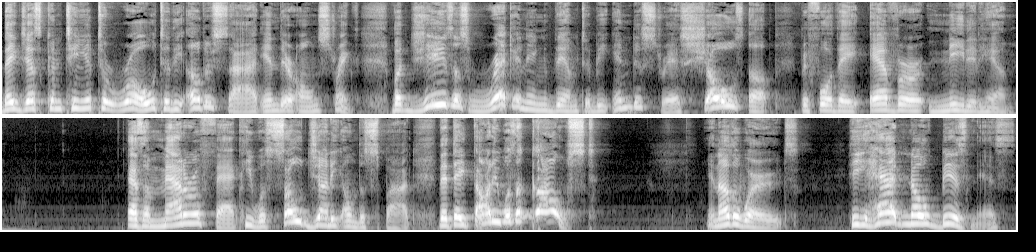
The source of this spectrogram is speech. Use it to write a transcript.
They just continued to row to the other side in their own strength. But Jesus, reckoning them to be in distress, shows up before they ever needed him. As a matter of fact, he was so Johnny on the spot that they thought he was a ghost. In other words, he had no business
